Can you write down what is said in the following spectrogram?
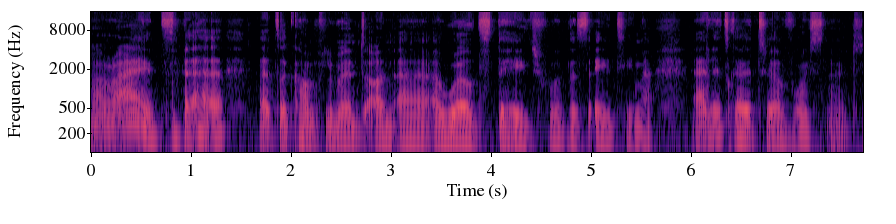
All right. That's a compliment on uh, a world stage for this A teamer. Uh, let's go to a voice note.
